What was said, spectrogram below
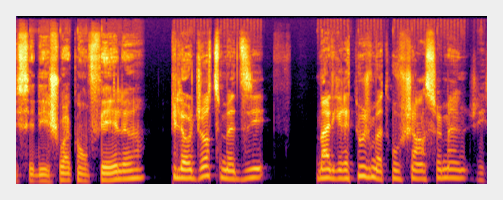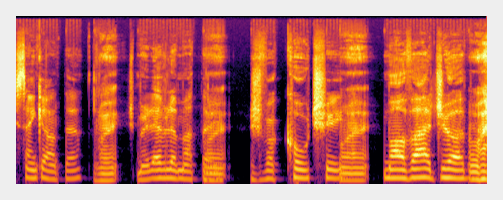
c'est des choix qu'on fait, là. Puis l'autre jour, tu me dis, malgré tout, je me trouve chanceux, man. J'ai 50 ans, Ouais, je me lève le matin, Ouais. je vais coacher, ouais, m'en vais à job. ouais.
